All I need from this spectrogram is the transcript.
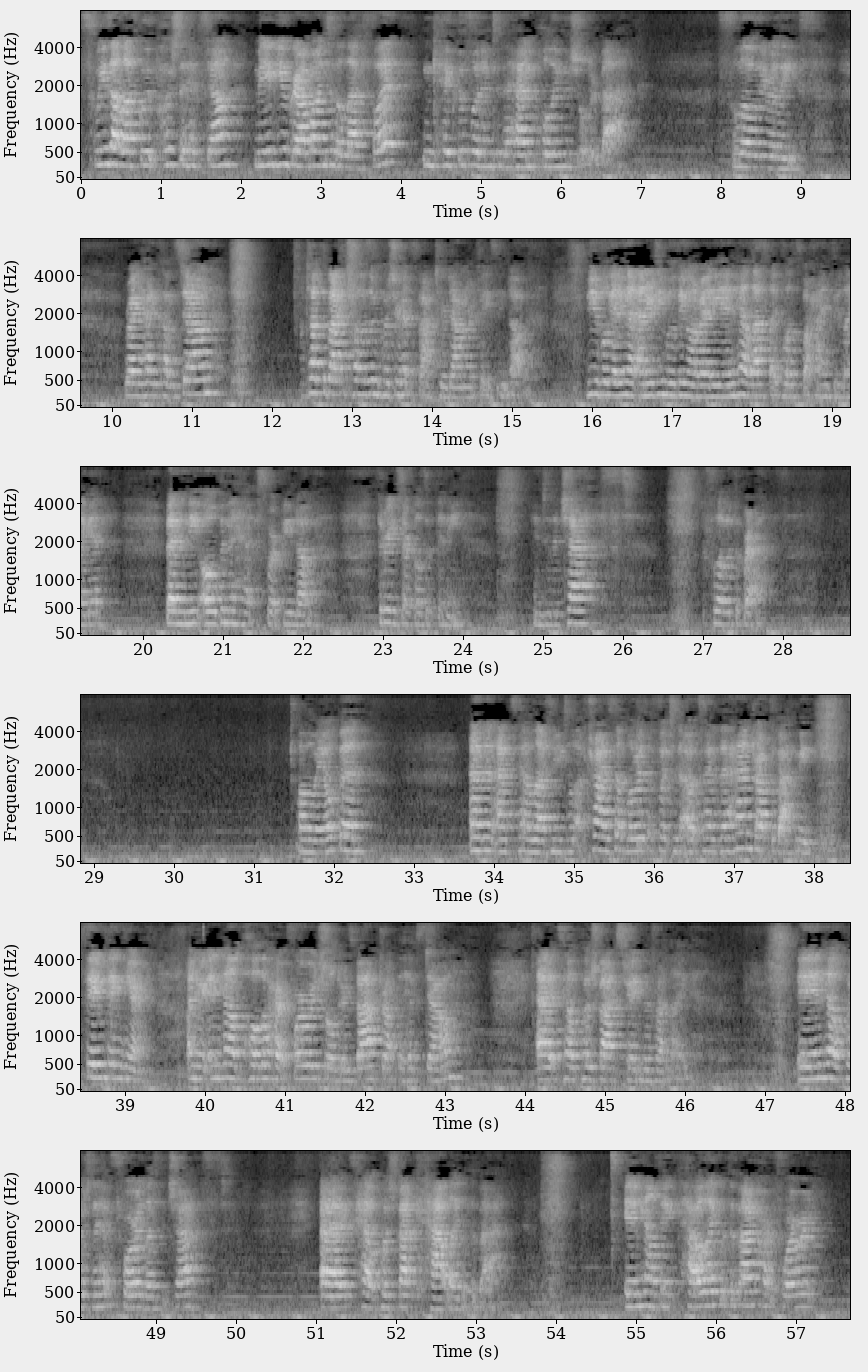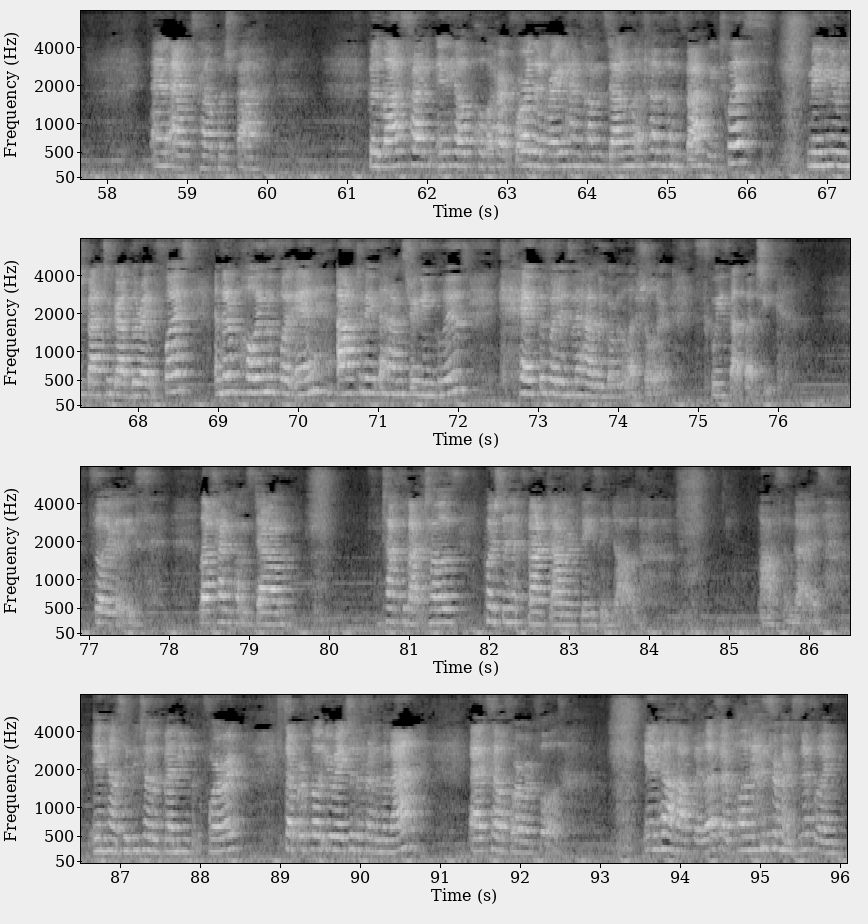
Squeeze that left glute, push the hips down. Maybe you grab onto the left foot and kick the foot into the hand, pulling the shoulder back. Slowly release. Right hand comes down. Tuck the back toes and push your hips back to your downward facing dog. Beautiful, getting that energy moving already. Inhale, left leg floats behind, three-legged. Bend the knee, open the hips, scorpion dog. Three circles with the knee. Into the chest. Flow with the breath. All the way open. And then exhale, left knee to left tricep. Lower the foot to the outside of the hand. Drop the back knee. Same thing here. On your inhale, pull the heart forward, shoulders back, drop the hips down. Exhale, push back, straighten the front leg. Inhale, push the hips forward, lift the chest. Exhale, push back, cat leg with the back. Inhale, think cow leg with the back, heart forward. And exhale, push back. Good, last time, inhale, pull the heart forward, then right hand comes down, left hand comes back, we twist. Maybe you reach back to grab the right foot. Instead of pulling the foot in, activate the hamstring and glutes, kick the foot into the hand, look over the left shoulder. Squeeze that butt cheek. Slowly release. Left hand comes down, tuck the back toes, push the hips back, downward facing dog. Awesome, guys. Inhale, tippy toes, bend knees, look forward. Step or float your way to the front of the mat. Exhale, forward fold. Inhale, halfway lift. I apologize for my sniffling.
